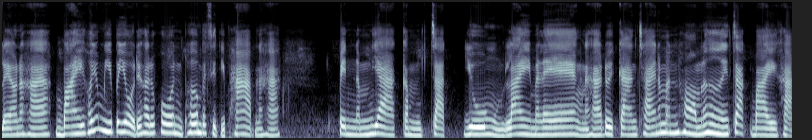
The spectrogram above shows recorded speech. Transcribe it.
แล้วนะคะ ใบเขายังมีประโยชน์ด้วยค่ะทุกคนเพิ่มประสิทธิภาพนะคะ เป็นน้ำยากำจัดยุงไล่แมลงนะคะ โดยการใช้น้ำมันหอมระเหยจากใบค่ะ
